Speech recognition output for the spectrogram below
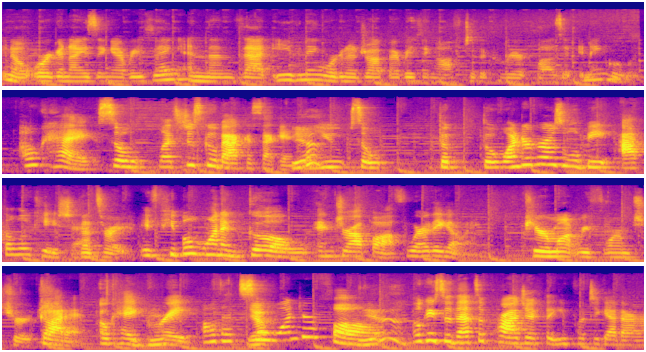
you know, organizing everything. And then that evening, we're going to drop everything off to the Career Closet in Englewood. Okay. So let's just go back a second. Yeah. You, so the, the Wonder Girls will be at the location. That's right. If people want to go and drop off, where are they going? Piermont Reformed Church. Got it. Okay, mm-hmm. great. Oh, that's yep. so wonderful. Yeah. Okay, so that's a project that you put together.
